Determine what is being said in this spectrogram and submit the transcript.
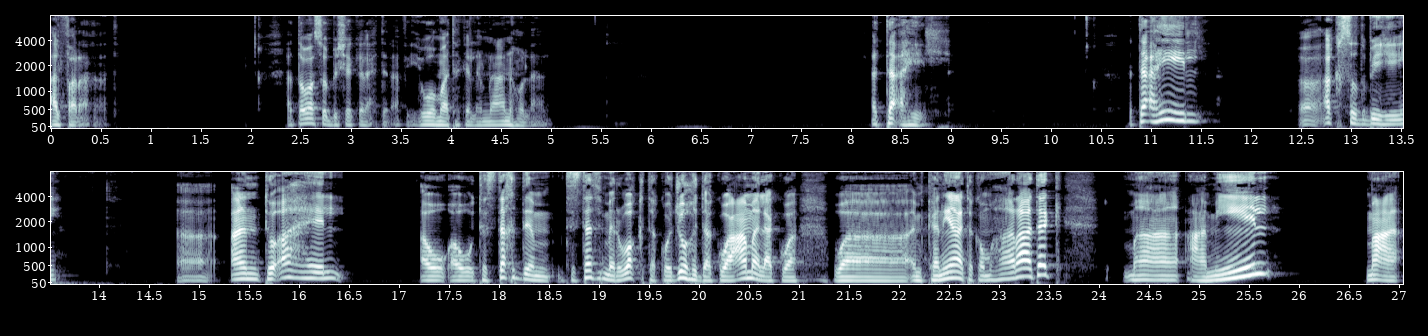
الفراغات. التواصل بشكل احترافي هو ما تكلمنا عنه الآن. التأهيل. التأهيل آه، أقصد به آه، أن تؤهل أو أو تستخدم تستثمر وقتك وجهدك وعملك و... وإمكانياتك ومهاراتك مع عميل مع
